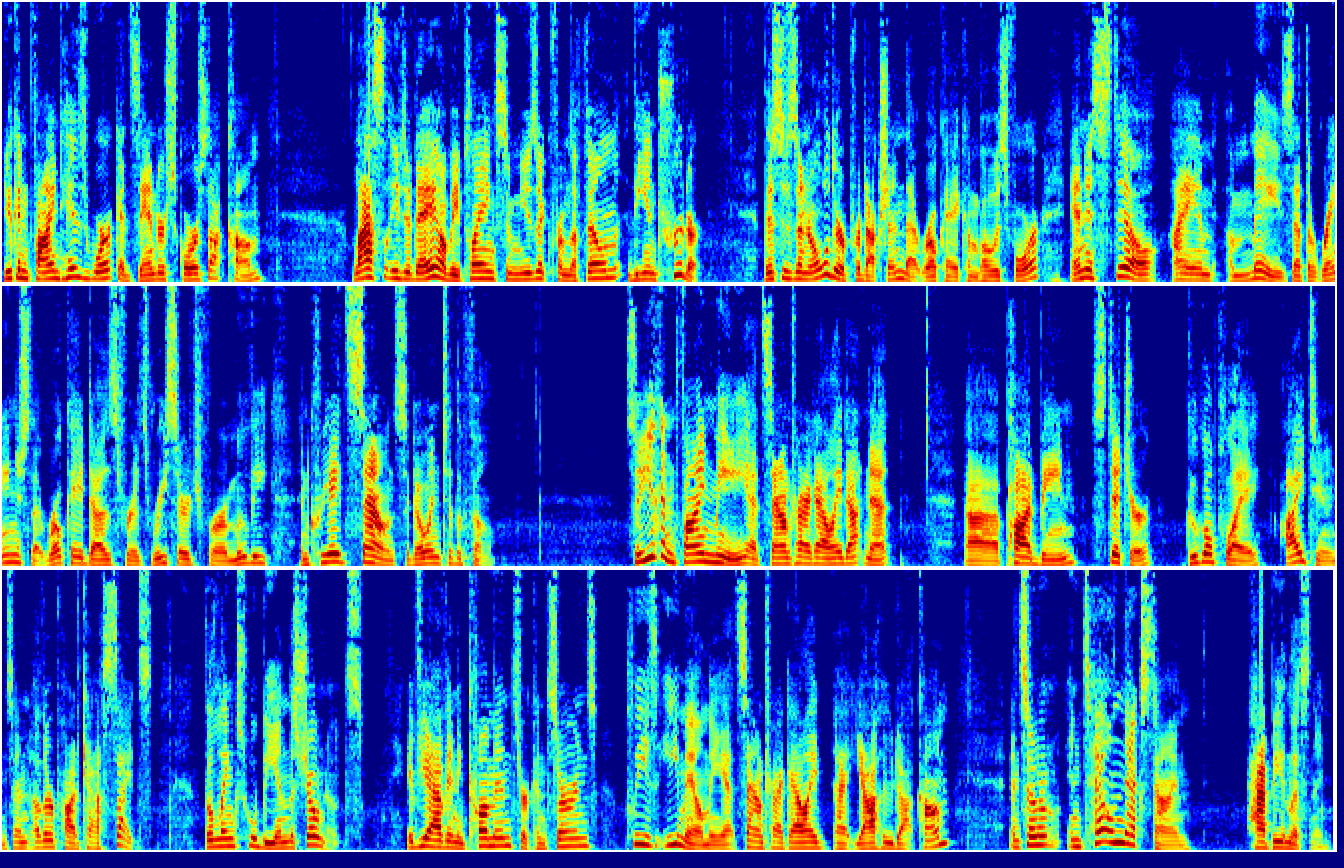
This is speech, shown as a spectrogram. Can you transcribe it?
You can find his work at xanderscores.com. Lastly, today I'll be playing some music from the film The Intruder. This is an older production that Roque composed for, and is still, I am amazed at the range that Roque does for his research for a movie and creates sounds to go into the film. So you can find me at soundtrackalley.net, uh, Podbean, Stitcher, Google Play, iTunes, and other podcast sites. The links will be in the show notes. If you have any comments or concerns, please email me at soundtrackalley at yahoo.com. And so until next time, happy listening.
